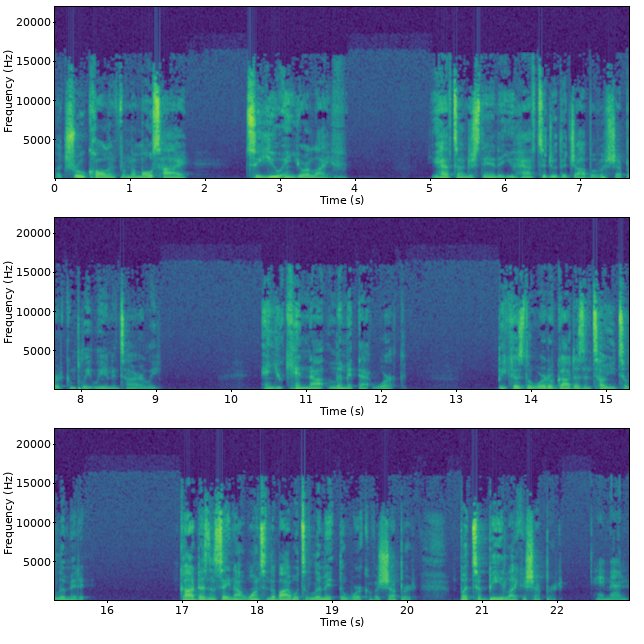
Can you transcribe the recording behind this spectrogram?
a true calling from the Most High to you in your life, you have to understand that you have to do the job of a shepherd completely and entirely. And you cannot limit that work because the Word of God doesn't tell you to limit it. God doesn't say not once in the Bible to limit the work of a shepherd, but to be like a shepherd. Amen.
